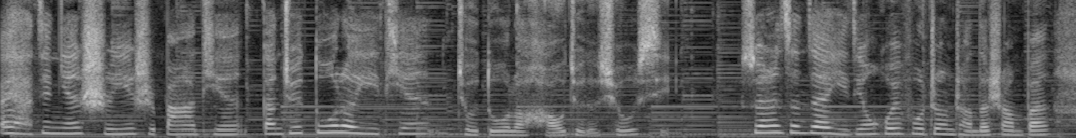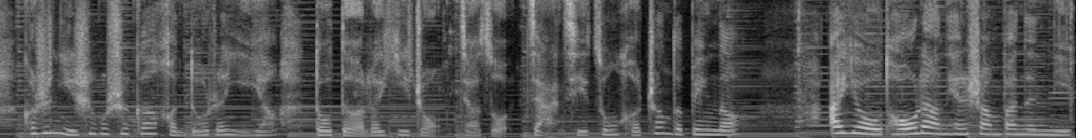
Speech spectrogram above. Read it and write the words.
哎呀，今年十一是八天，感觉多了一天就多了好久的休息。虽然现在已经恢复正常的上班，可是你是不是跟很多人一样，都得了一种叫做假期综合症的病呢？哎呦，头两天上班的你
